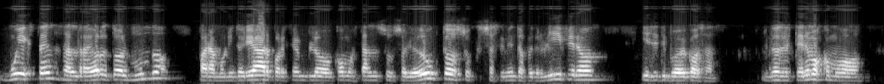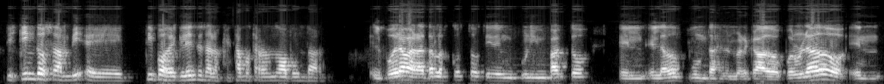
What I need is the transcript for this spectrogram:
muy extensas alrededor de todo el mundo, para monitorear, por ejemplo, cómo están sus oleoductos, sus yacimientos petrolíferos y ese tipo de cosas. Entonces tenemos como distintos eh, tipos de clientes a los que estamos tratando de apuntar. El poder abaratar los costos tiene un, impacto en, las dos puntas del mercado. Por un lado, en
